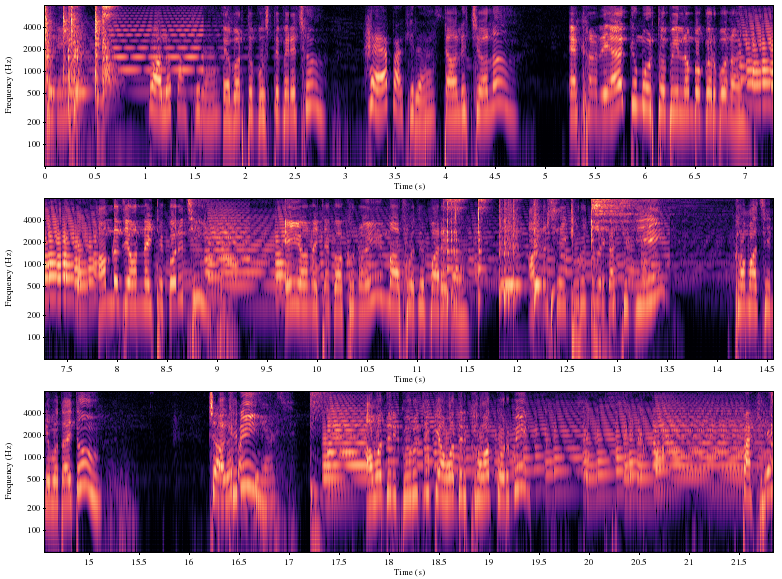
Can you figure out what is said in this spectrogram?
পাখিনি, বলো পাখিরা। এবার তো বুঝতে পেরেছ? হ্যাঁ পাখিরা। তাহলে চলো এখানে এক মুহূর্ত বিলম্ব করব না। আমরা যে অন্যায়টা করেছি এই অন্যায়টা কখনোই মাফ হতে পারে না। আমরা সেই গুরুদেবের কাছে গিয়ে ক্ষমা চেয়ে নেব তাই তো? চলো আমাদের গুরুজি কি আমাদের ক্ষমা করবেন? পাখিরা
